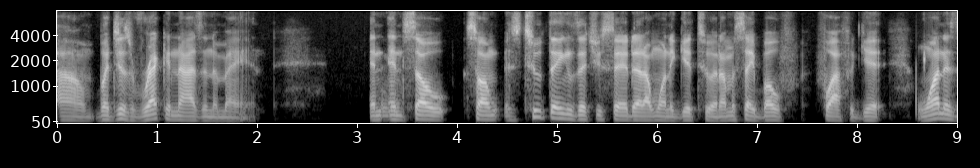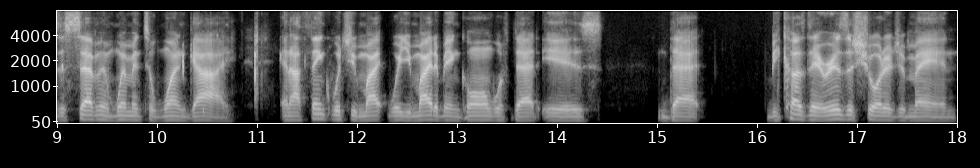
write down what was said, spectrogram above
Um, but just recognizing the man. And and so so um, there's two things that you said that I want to get to, and I'm gonna say both before I forget. One is the seven women to one guy. And I think what you might where you might have been going with that is that because there is a shortage of man,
